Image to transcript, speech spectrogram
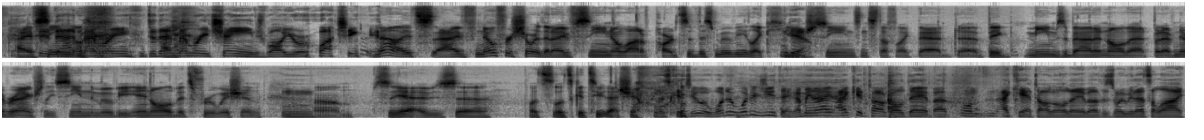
I have did seen that memory. Did that memory change while you were watching it? No, it's I've know for sure that I've seen a lot of parts of this movie, like huge Yeah. scenes and stuff like that, uh, big memes about it and all that. But I've never actually seen the movie in all of its fruition. Mm-hmm. Um, so yeah, it was. Uh, let's let's get to that show. Let's get to it. What did, what did you think? I mean, I, I could talk all day about. Well, I can't talk all day about this movie. That's a lie.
